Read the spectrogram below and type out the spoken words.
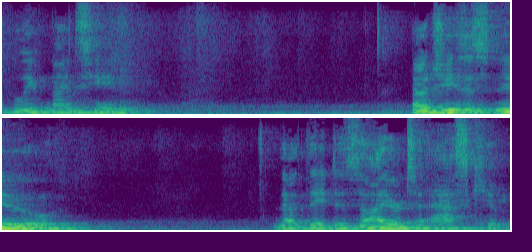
I believe, 19. Now Jesus knew that they desire to ask him.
